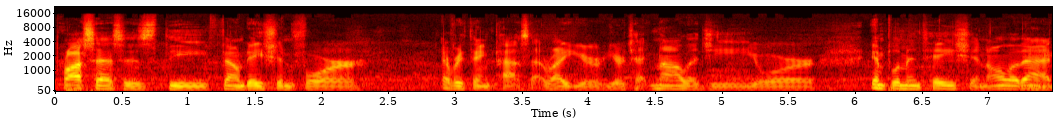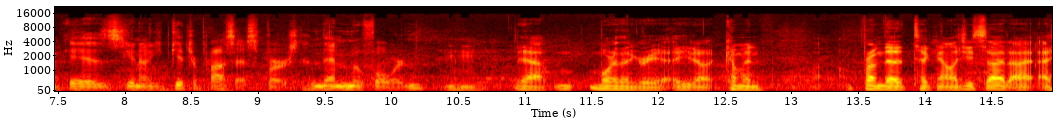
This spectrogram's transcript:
process is the foundation for everything past that, right? Your your technology, your implementation, all of that is you know you get your process first and then move forward. Yeah, more than agree. Uh, You know, coming from the technology side, I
